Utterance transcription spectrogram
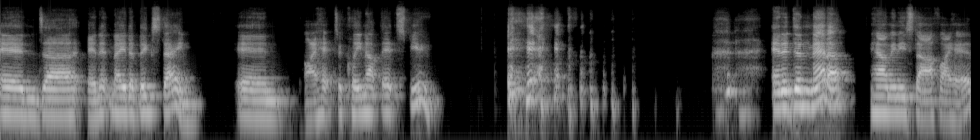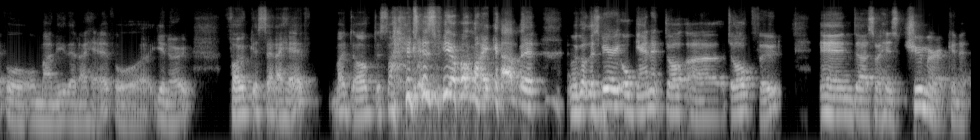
And uh, and it made a big stain and i had to clean up that spew. And it didn't matter how many staff I have or, or money that I have or, you know, focus that I have. My dog decided to spew on my carpet. And we've got this very organic dog, uh, dog food. And uh, so it has turmeric in it.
